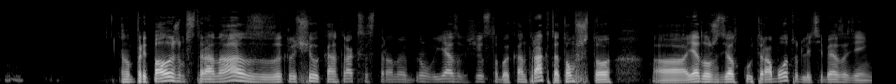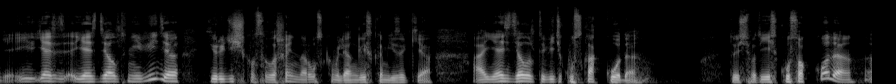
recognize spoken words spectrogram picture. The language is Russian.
Предположим, сторона заключила контракт со стороной, ну, я заключил с тобой контракт о том, что э, я должен сделать какую-то работу для тебя за деньги. И я, я сделал это не в виде юридического соглашения на русском или английском языке, а я сделал это в виде куска кода. То есть вот есть кусок кода, э,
